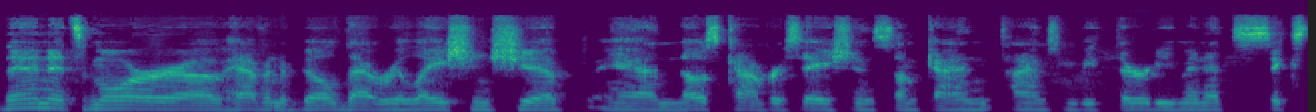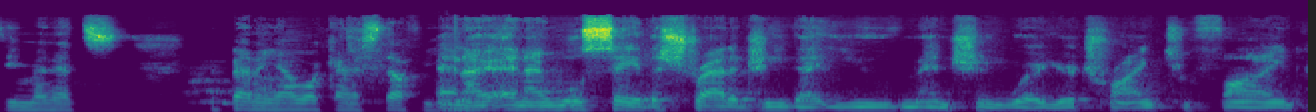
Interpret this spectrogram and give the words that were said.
then it's more of having to build that relationship and those conversations sometimes can be 30 minutes 60 minutes depending on what kind of stuff you and do. I and I will say the strategy that you've mentioned, where you're trying to find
